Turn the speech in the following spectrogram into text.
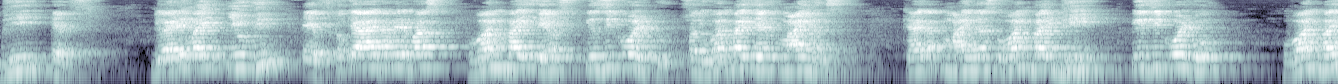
V F dividing by U V F तो क्या आएगा मेरे पास? One by F is equal to sorry one by F minus क्या आएगा? Minus one by V is equal to one by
